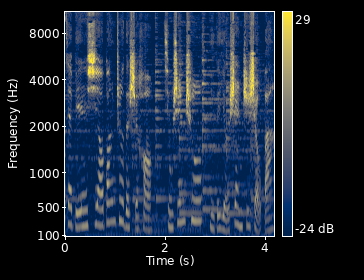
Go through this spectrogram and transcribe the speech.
在别人需要帮助的时候，请伸出你的友善之手吧。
